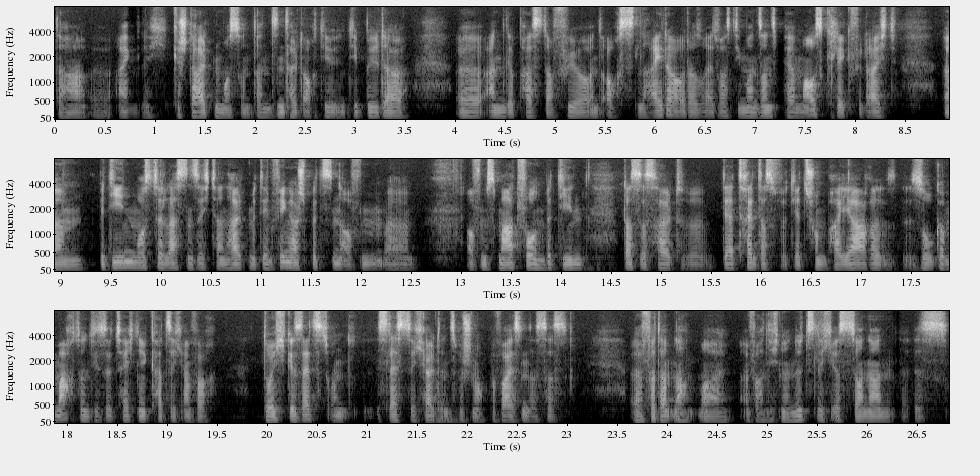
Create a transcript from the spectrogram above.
da äh, eigentlich gestalten muss. Und dann sind halt auch die, die Bilder äh, angepasst dafür und auch Slider oder so etwas, die man sonst per Mausklick vielleicht ähm, bedienen musste, lassen sich dann halt mit den Fingerspitzen auf dem, äh, auf dem Smartphone bedienen. Das ist halt äh, der Trend, das wird jetzt schon ein paar Jahre so gemacht und diese Technik hat sich einfach durchgesetzt und es lässt sich halt inzwischen auch beweisen, dass das äh, verdammt nochmal einfach nicht nur nützlich ist, sondern ist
